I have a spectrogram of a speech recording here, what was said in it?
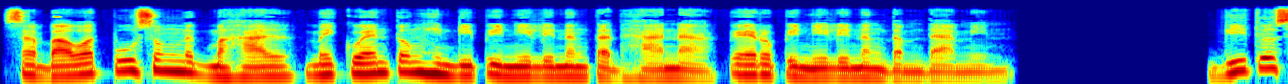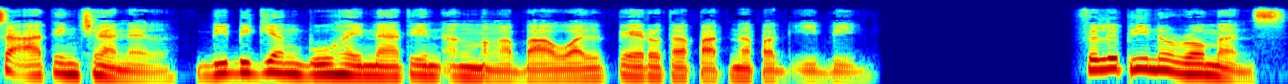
Sa bawat pusong nagmahal, may kwentong hindi pinili ng tadhana pero pinili ng damdamin. Dito sa atin channel, bibigyang buhay natin ang mga bawal pero tapat na pag-ibig. Filipino Romance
